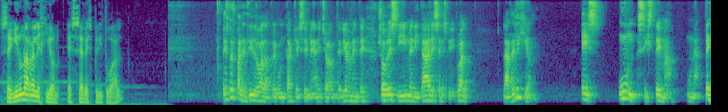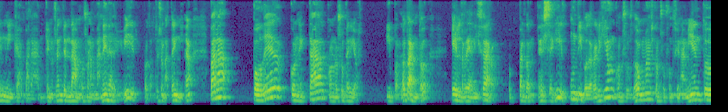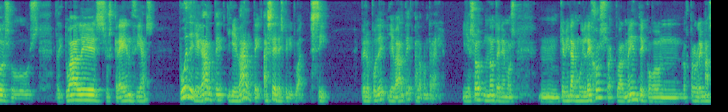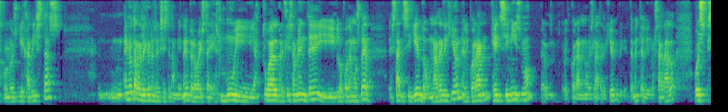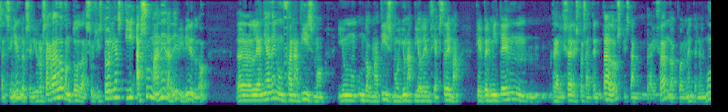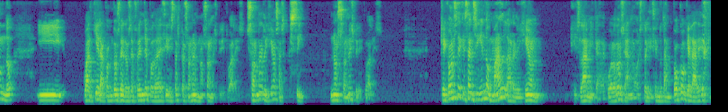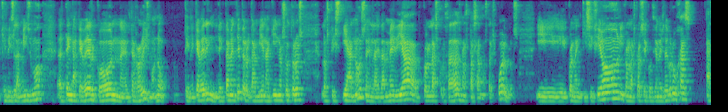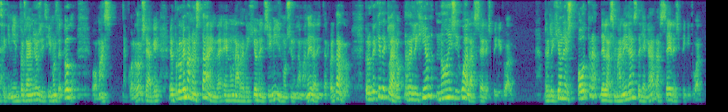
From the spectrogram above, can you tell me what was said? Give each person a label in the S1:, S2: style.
S1: ¿Seguir una religión es ser espiritual?
S2: Esto es parecido a la pregunta que se me ha hecho anteriormente sobre si meditar es ser espiritual. La religión es un sistema, una técnica para que nos entendamos, una manera de vivir, por tanto es una técnica, para poder conectar con lo superior. Y por lo tanto, el realizar perdón, el seguir un tipo de religión con sus dogmas, con su funcionamiento, sus rituales, sus creencias, puede llegarte, llevarte a ser espiritual, sí, pero puede llevarte a lo contrario. Y eso no tenemos mm, que mirar muy lejos actualmente con los problemas con los yihadistas. En otras religiones existe también, ¿eh? pero esta es muy actual precisamente y lo podemos ver están siguiendo una religión, el Corán, que en sí mismo, pero el Corán no es la religión, evidentemente, el libro sagrado, pues están siguiendo ese libro sagrado con todas sus historias y a su manera de vivirlo eh, le añaden un fanatismo y un, dogmatismo y una violencia extrema que permiten realizar estos atentados que están realizando actualmente en el mundo y cualquiera con dos dedos de frente pueda decir estas personas no son espirituales. ¿Son religiosas? Sí, no son espirituales que conste que están siguiendo mal la religión islámica, ¿de acuerdo? O sea, no estoy diciendo tampoco que, que el islamismo eh, tenga que ver con el terrorismo, no. Tiene que ver indirectamente, pero también aquí nosotros, los cristianos, en la Edad Media, con las cruzadas nos pasamos tres pueblos. Y con la Inquisición y con las persecuciones de brujas, hace 500 años hicimos de todo, o más, ¿de acuerdo? O sea que el problema no está en, una religión en sí mismo, sino en la manera de interpretarlo. Pero que quede claro, religión no es igual a ser espiritual. Religión es otra de las maneras de llegar a ser espiritual.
